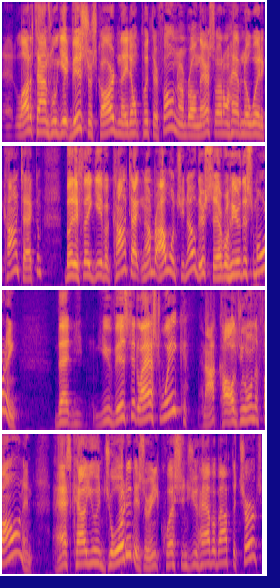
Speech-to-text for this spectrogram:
a lot of times we get visitors card and they don't put their phone number on there, so I don't have no way to contact them. But if they give a contact number, I want you to know there's several here this morning that you visited last week, and I called you on the phone and asked how you enjoyed it. Is there any questions you have about the church?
